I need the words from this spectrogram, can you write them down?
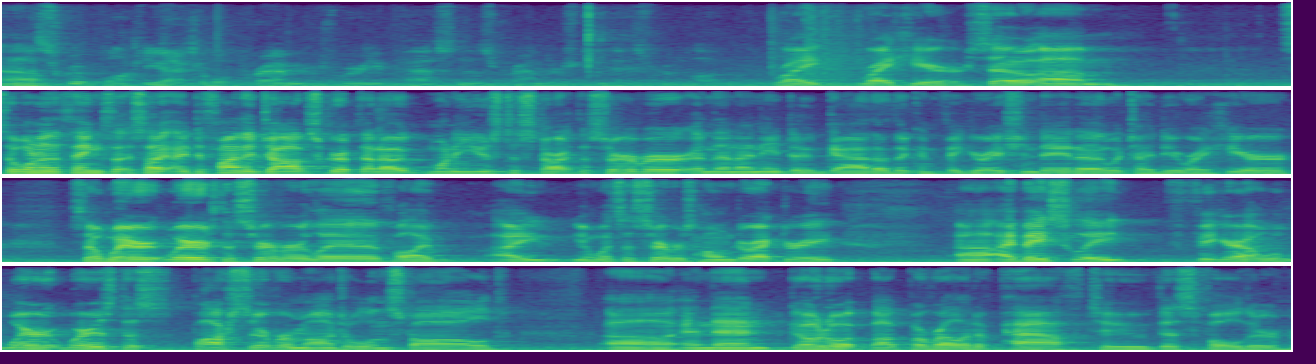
In Uh, the script block, you got a couple of parameters. Where are you passing those parameters to the script block? right, right here. So, um, so one of the things that so I, I define the job script that I want to use to start the server, and then I need to gather the configuration data, which I do right here. So where where's the server live? Well, I, I you know what's the server's home directory? Uh, I basically figure out well where where's this Posh server module installed, uh, and then go to a, up a relative path to this folder,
